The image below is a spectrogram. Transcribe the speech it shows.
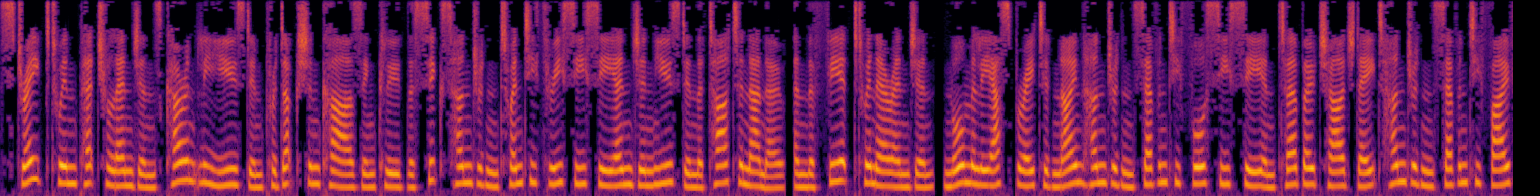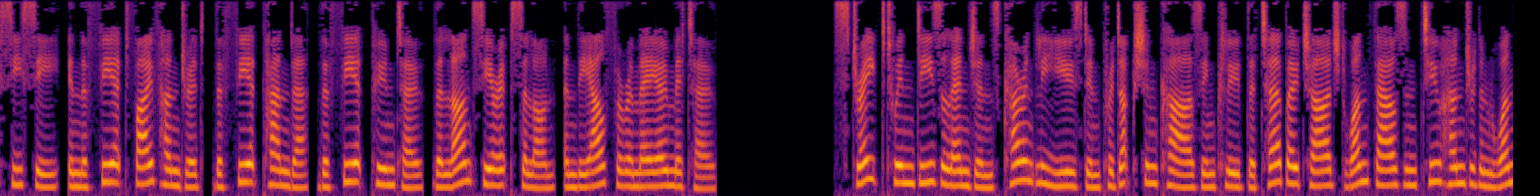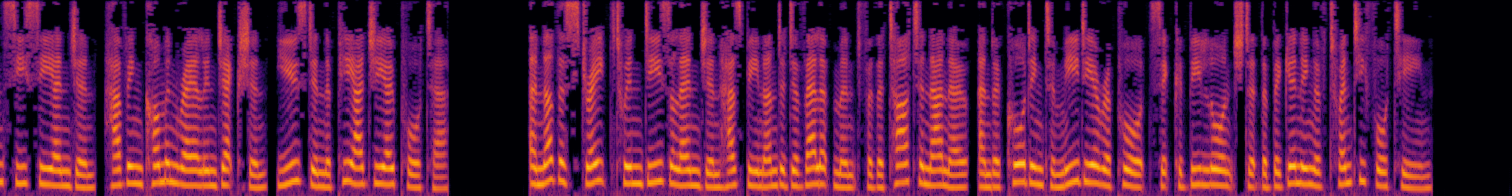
Straight twin petrol engines currently used in production cars include the 623cc engine used in the Tata Nano, and the Fiat Twin Air engine, normally aspirated 974cc and turbocharged 875cc, in the Fiat 500, the Fiat Panda, the Fiat Punto, the Lancia Ypsilon, and the Alfa Romeo Mito. Straight twin diesel engines currently used in production cars include the turbocharged 1201 cc engine, having common rail injection, used in the Piaggio Porter. Another straight twin diesel engine has been under development for the Tata Nano, and according to media reports it could be launched at the beginning of 2014.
